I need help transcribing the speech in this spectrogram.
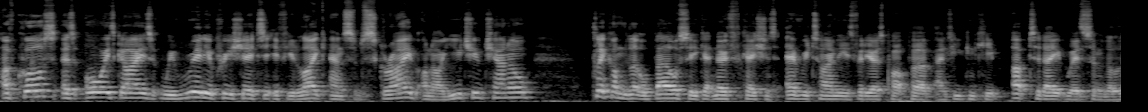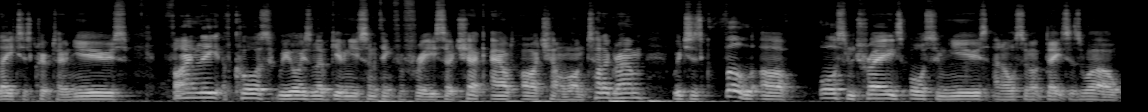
Of course, as always, guys, we really appreciate it if you like and subscribe on our YouTube channel. Click on the little bell so you get notifications every time these videos pop up and you can keep up to date with some of the latest crypto news. Finally, of course, we always love giving you something for free, so check out our channel on Telegram, which is full of awesome trades, awesome news, and awesome updates as well.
